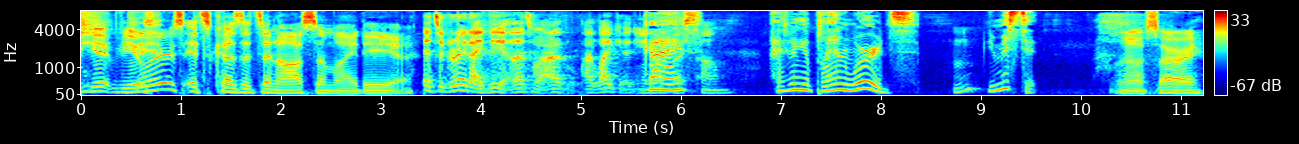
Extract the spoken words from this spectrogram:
to get viewers. It's because it's an awesome idea. it's a great idea. That's why I I like it. You Guys. know, but, um, I was making a play on words. Hmm? You missed it. Oh, sorry.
